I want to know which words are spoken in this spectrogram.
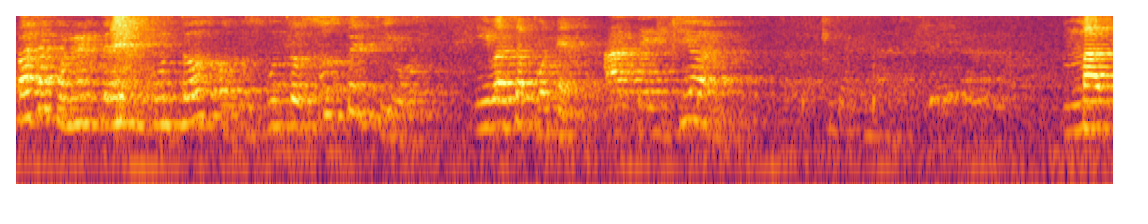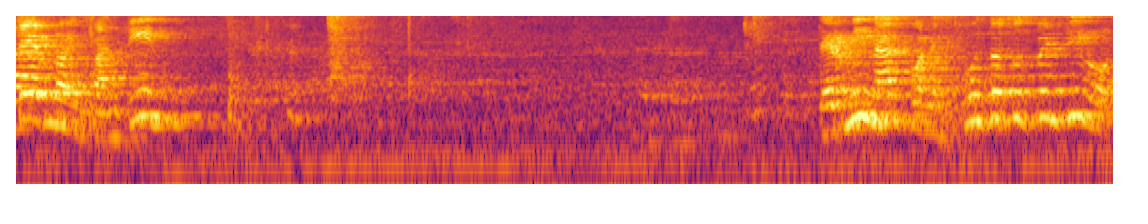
vas a poner tres puntos o tus puntos suspensivos y vas a poner atención. Materno-infantil. Terminas, pones puntos suspensivos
